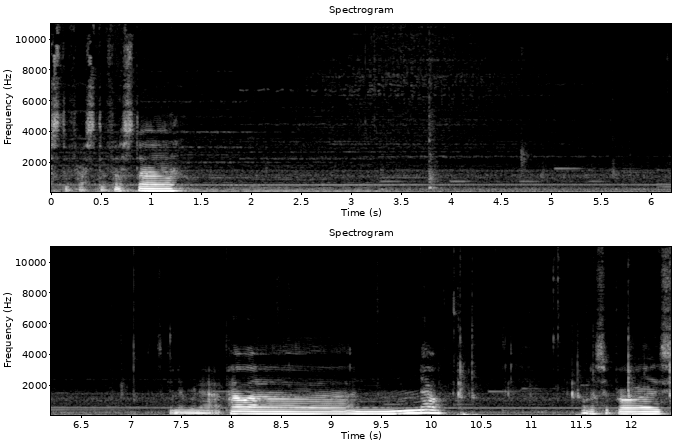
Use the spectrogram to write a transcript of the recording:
Faster, faster, faster. It's gonna run out of power. No. What a surprise.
